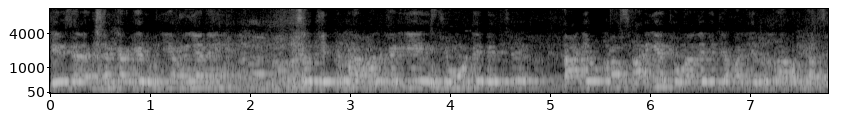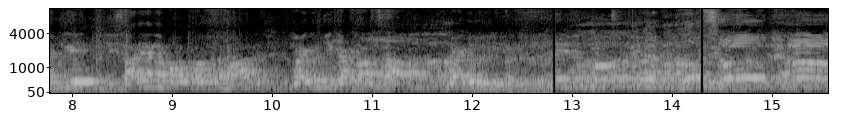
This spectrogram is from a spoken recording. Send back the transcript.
ਇਸ ਇਲੈਕਸ਼ਨ ਕਰਕੇ ਰੁਕੀਆਂ ਹੋਈਆਂ ਨੇ। ਸੋ ਜਿੱਤ ਪ੍ਰਾਪਤ ਕਰੀਏ ਇਸ ਚੋਣ ਦੇ ਵਿੱਚ, ਤਾਂ ਜੋ ਸਾਰੀਆਂ ਚੋਣਾਂ ਦੇ ਵਿੱਚ ਆਪਾਂ ਜਿੱਤ ਪ੍ਰਾਪਤ ਕਰ ਸਕੀਏ। ਸਾਰਿਆਂ ਦਾ ਬਹੁਤ ਬਹੁਤ ਧੰਨਵਾਦ। ਵਾਹਿਗੁਰੂ ਜੀ ਕਾ ਖਾਲਸਾ, ਵਾਹਿਗੁਰੂ ਜੀ ਕੀ ਫਤਿਹ ਸੋ ਨਿਹਾਲ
